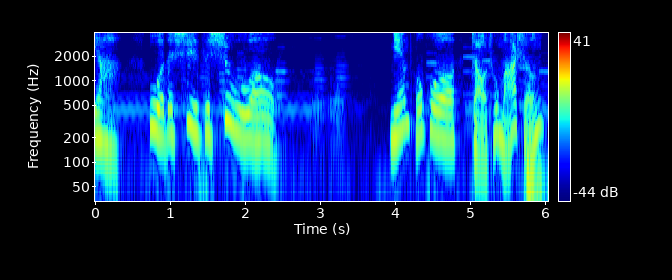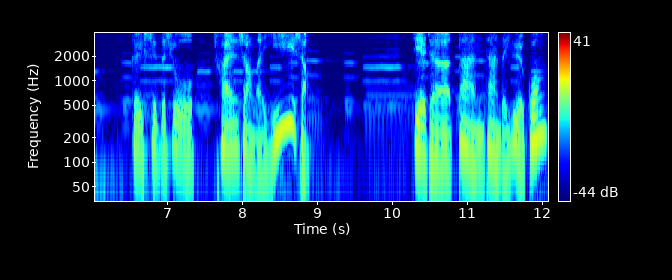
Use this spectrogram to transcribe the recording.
呀，我的柿子树哦！棉婆婆找出麻绳，给柿子树穿上了衣裳。借着淡淡的月光。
